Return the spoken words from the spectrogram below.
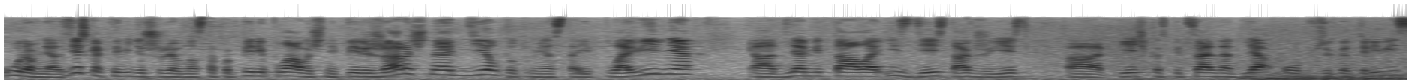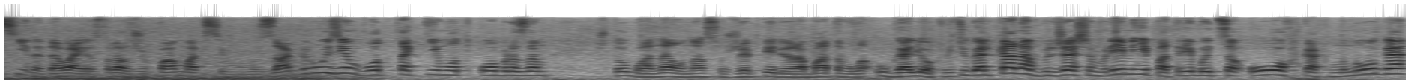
уровня. Здесь, как ты видишь, уже у нас такой переплавочный, пережарочный отдел. Тут у меня стоит плавильня а, для металла. И здесь также есть а, печка специально для обжига древесины. Давай ее сразу же по максимуму загрузим вот таким вот образом чтобы она у нас уже перерабатывала уголек. Ведь уголька нам в ближайшем времени потребуется, ох, как много,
